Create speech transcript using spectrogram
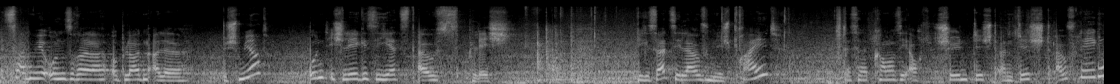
Jetzt haben wir unsere Obladen alle beschmiert und ich lege sie jetzt aufs Blech. Wie gesagt, sie laufen nicht breit, deshalb kann man sie auch schön dicht an dicht auflegen.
